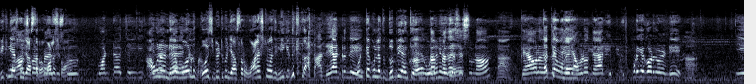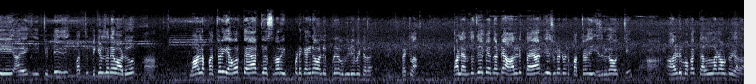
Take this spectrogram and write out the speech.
బికినీ వేసుకొని చేస్తారు, వాళ్ళ ఇష్టం. వంట చేయి అవునండి వాళ్ళు గోసి పెట్టుకుని చేస్తారు వాళ్ళ ఇష్టం అది నీకెందుకు కదా? అదే అంటుంది. ఒంటె కొనలేదు దొబ్బి అంతే. ప్రదర్శిస్తున్నావు. కేవలం. ఎవడో తయారు ఇప్- ఇప్పటికే కూడా చూడండి. ఈ ఈ చుట్టి పచ్చ పికిల్స్ అనేవాడు. వాళ్ళ పచ్చడి ఎవరు తయారు చేస్తున్నారో ఇప్పటికైనా వాళ్ళు ఎప్పుడైనా ఒక వీడియో పెట్టారా? పెట్టలా. వాళ్ళు ఎంతసేపు ఏంటంటే ఆల్రెడీ తయారు చేసి ఉన్నటువంటి పచ్చడి ఎదురుగా వచ్చి ఆల్రెడీ ముఖం తెల్లగా ఉంటుంది కదా.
